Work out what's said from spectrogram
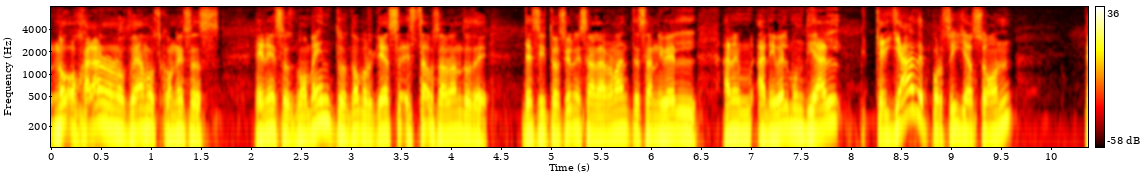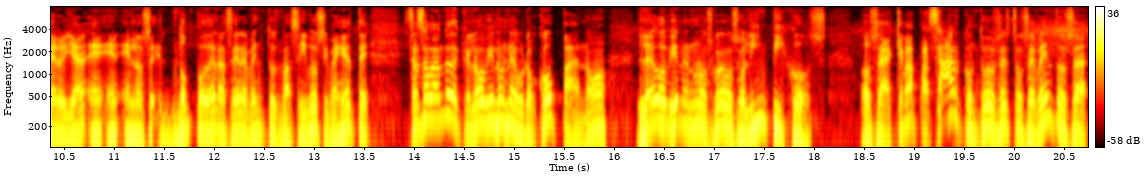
no, ojalá no nos veamos con esas en esos momentos, ¿no? Porque ya estamos hablando de de situaciones alarmantes a nivel, a, nivel mundial, que ya de por sí ya son, pero ya en, los no poder hacer eventos masivos, imagínate, estás hablando de que luego viene una Eurocopa, ¿no? Luego vienen unos Juegos Olímpicos. O sea, ¿qué va a pasar con todos estos eventos? O sea,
